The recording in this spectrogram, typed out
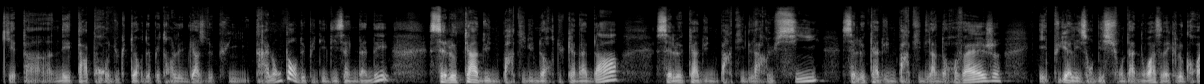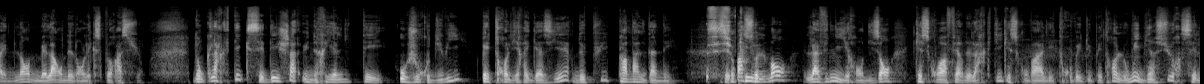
qui est un État producteur de pétrole et de gaz depuis très longtemps, depuis des dizaines d'années. C'est le cas d'une partie du nord du Canada, c'est le cas d'une partie de la Russie, c'est le cas d'une partie de la Norvège, et puis il y a les ambitions danoises avec le Groenland, mais là on est dans l'exploration. Donc l'Arctique, c'est déjà une réalité aujourd'hui, pétrolière et gazière, depuis pas mal d'années. C'est pas seulement l'avenir en disant qu'est-ce qu'on va faire de l'Arctique, est-ce qu'on va aller trouver du pétrole? Oui, bien sûr, c'est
